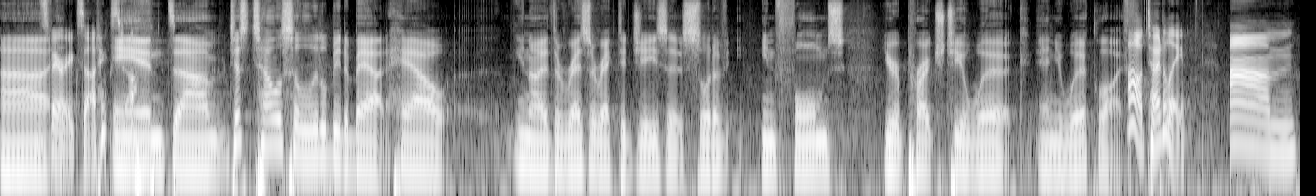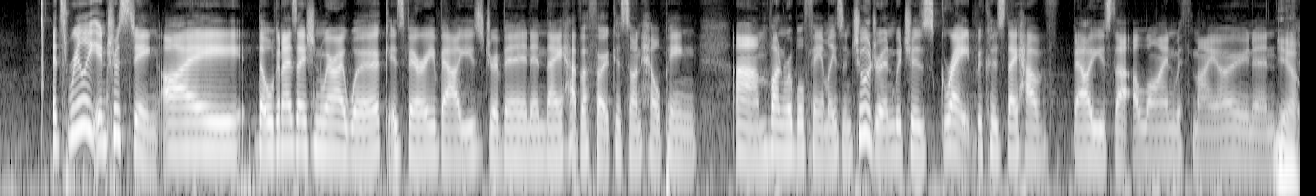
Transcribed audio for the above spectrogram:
Uh, It's very exciting stuff. and um, just tell us a little bit about how, you know, the resurrected Jesus sort of informs your approach to your work and your work life. Oh, totally. Um, it's really interesting. I the organization where I work is very values driven, and they have a focus on helping um, vulnerable families and children, which is great because they have values that align with my own. And Yeah.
